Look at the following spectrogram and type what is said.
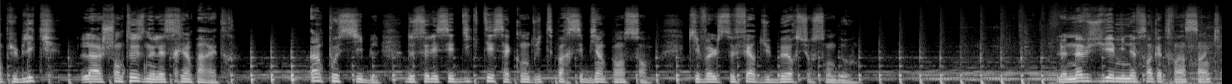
En public, la chanteuse ne laisse rien paraître. Impossible de se laisser dicter sa conduite par ces bien-pensants qui veulent se faire du beurre sur son dos. Le 9 juillet 1985,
